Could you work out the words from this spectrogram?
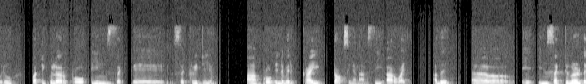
ഒരു പർട്ടിക്കുലർ പ്രോട്ടീൻ സെക്രീറ്റ് ചെയ്യും. ആ പ്രോട്ടീന്റെ പേര് ക്രൈ ടോക്സിൻ എന്നാണ്. സി ആർ വൈ അത് ഇൻസെക്റ്റുകളുടെ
